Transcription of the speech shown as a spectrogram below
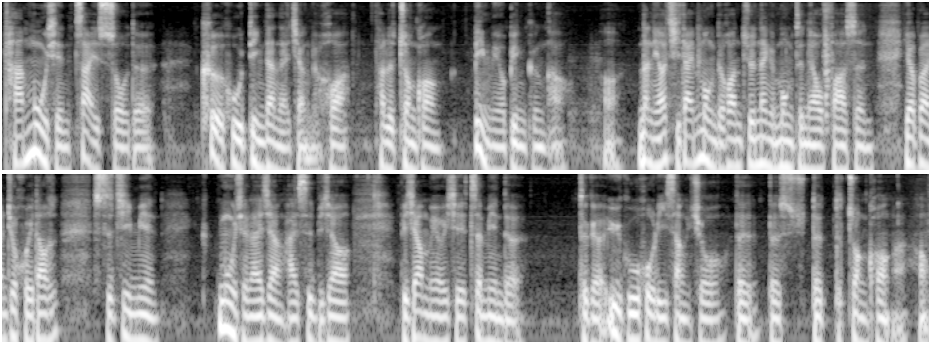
他目前在手的客户订单来讲的话，他的状况并没有变更好啊。那你要期待梦的话，就那个梦真的要发生，要不然就回到实际面。目前来讲还是比较比较没有一些正面的这个预估获利上修的的的的状况啊。好。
